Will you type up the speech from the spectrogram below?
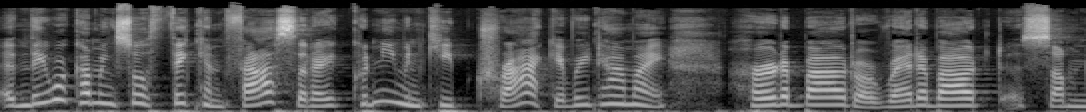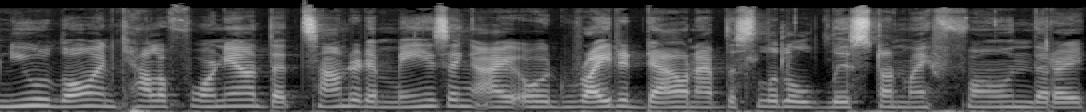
And they were coming so thick and fast that I couldn't even keep track. Every time I heard about or read about some new law in California that sounded amazing, I would write it down. I have this little list on my phone that I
